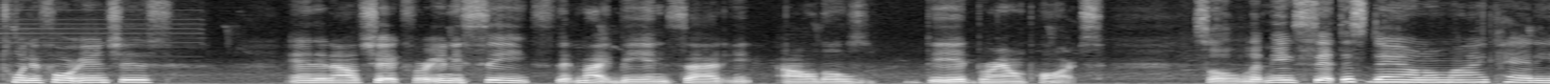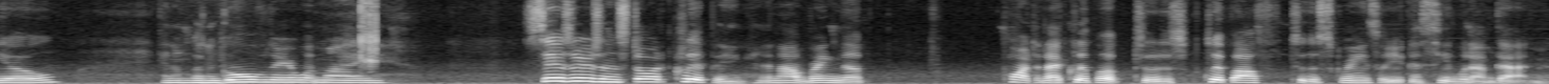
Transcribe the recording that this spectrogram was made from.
24 inches and then I'll check for any seeds that might be inside all those dead brown parts. So let me set this down on my patio and I'm going to go over there with my scissors and start clipping and I'll bring the part that I clip up to the clip off to the screen so you can see what I've gotten.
